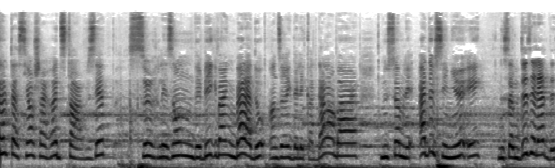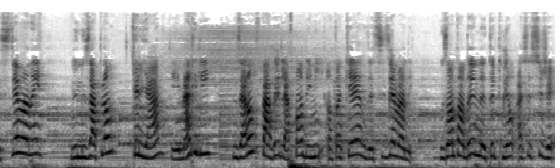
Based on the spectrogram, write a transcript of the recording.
Salutations, chers auditeurs. Vous êtes sur les ondes de Big Bang Balado en direct de l'école d'Alembert. Nous sommes les A2 C'est mieux et Nous sommes deux élèves de 6e année. Nous nous appelons Kéliane. et Marie-Lie. Nous allons vous parler de la pandémie en tant qu'élèves de 6e année. Vous entendrez notre opinion à ce sujet.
